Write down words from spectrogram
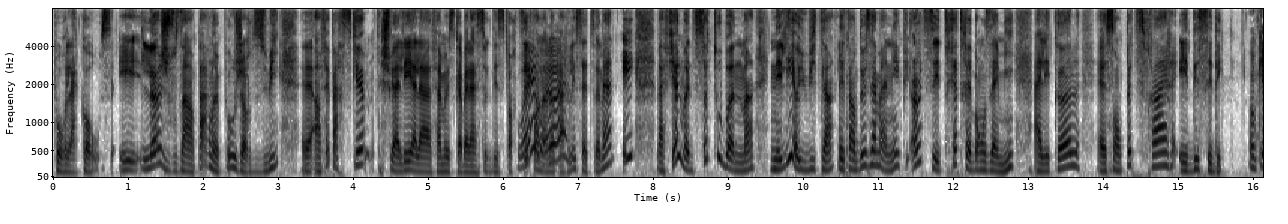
pour la cause. Et là, je vous en parle un peu aujourd'hui, euh, en fait, parce que je suis allée à la fameuse cabane à sucre des sportifs. Ouais, On en a ouais. parlé cette semaine. Et ma fille, elle m'a dit ça tout bonnement. Nelly a 8 ans. Elle est en deuxième année. Puis un de ses très, très bons amis à l'école, euh, son petit frère est décédé. OK?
